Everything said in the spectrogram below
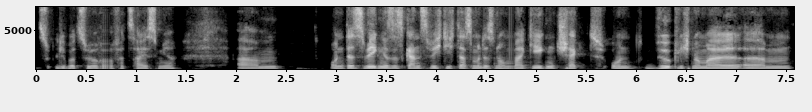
zu, lieber Zuhörer, verzeih's mir. Ähm, und deswegen ist es ganz wichtig, dass man das nochmal gegencheckt und wirklich nochmal ähm,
